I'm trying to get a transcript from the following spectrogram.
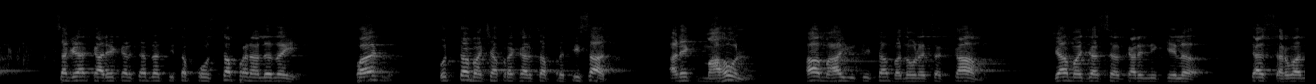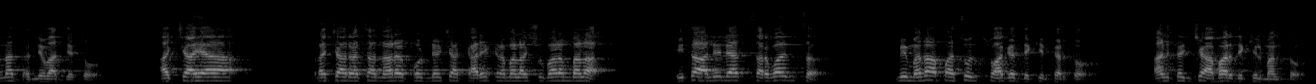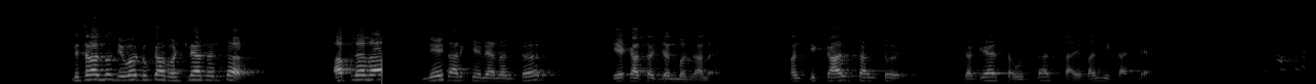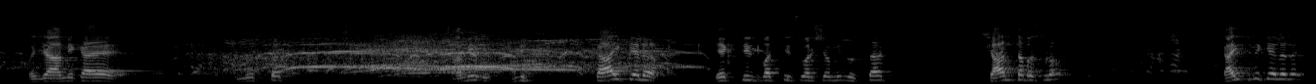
सगळ्या कार्यकर्त्यांना तिथं पोचता पण आलं नाही. पण उत्तम अशा प्रकारचा प्रतिसाद आणि एक माहोल हा महायुतीचा बनवण्याचं काम ज्या माझ्या सहकार्यांनी केलं त्या सर्वांना धन्यवाद देतो. आजच्या या प्रचाराचा नारळ फोडण्याच्या कार्यक्रमाला शुभारंभाला इथं आलेल्या सर्वांचं मी मनापासून स्वागत देखील करतो आणि त्यांचे आभार देखील मानतो. मित्रांनो निवडणुका म्हटल्यानंतर आपल्याला नेदार केल्यानंतर एकाचा जन्म झालाय. आणि ती काल सांगतोय सगळ्या संस्था साहेबांनी काढल्या. म्हणजे आम्ही काय नुसतंच आम्ही काय केलं? एकतीस बत्तीस वर्ष मी नुसतं शांत बसलो. काहीच मी केलं नाही.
